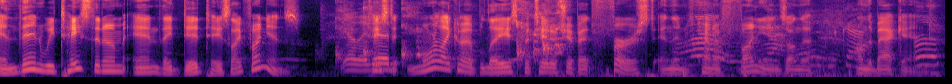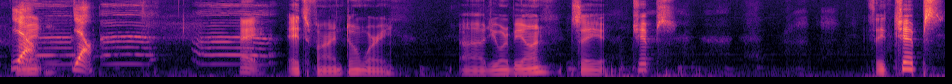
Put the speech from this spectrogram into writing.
and then we tasted them, and they did taste like Funyuns. Yeah, they Tasted did. more like a Lay's potato chip at first, and then kind of Funyuns on the on the back end. Yeah, right? yeah. Hey, it's fine. Don't worry. Uh, do you want to be on? Say chips. Say chips.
